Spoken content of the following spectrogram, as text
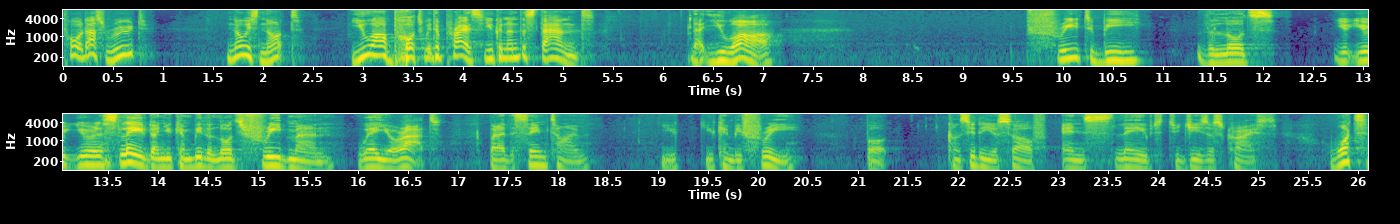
Paul, that's rude. No, it's not. You are bought with a price. You can understand that you are free to be the Lord's, you, you, you're enslaved and you can be the Lord's freedman where you're at. But at the same time, you, you can be free, but consider yourself enslaved to Jesus Christ. What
